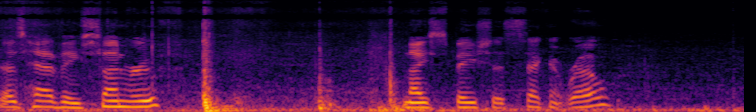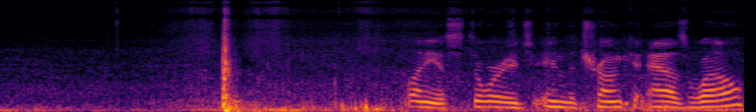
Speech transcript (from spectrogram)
does have a sunroof, nice spacious second row. Plenty of storage in the trunk as well.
